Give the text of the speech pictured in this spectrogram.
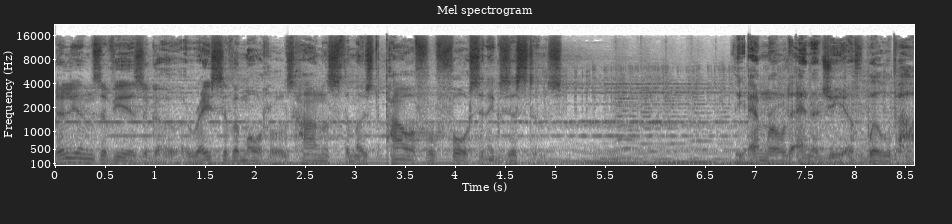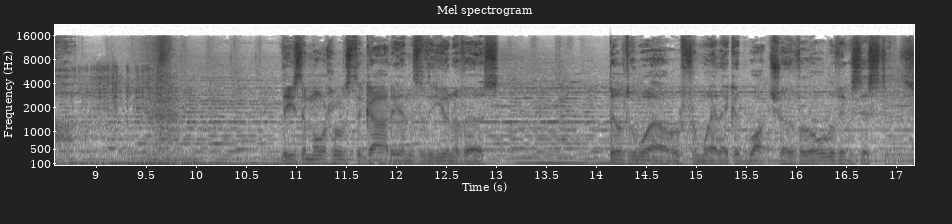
Billions of years ago, a race of immortals harnessed the most powerful force in existence. The emerald energy of willpower. These immortals, the guardians of the universe, built a world from where they could watch over all of existence.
